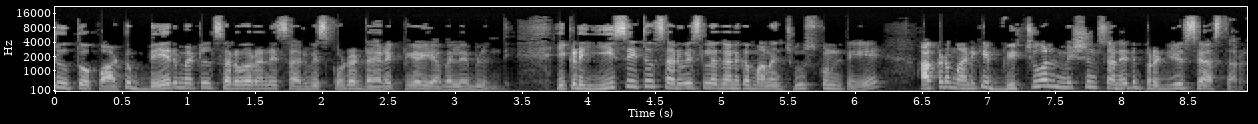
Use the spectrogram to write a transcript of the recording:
టూతో పాటు బేర్ మెటల్ సర్వర్ అనే సర్వీస్ కూడా డైరెక్ట్గా అవైలబుల్ ఉంది. ఇక్కడ ఈసీ టూ సర్వీస్లో కనుక మనం చూసుకుంటే అక్కడ మనకి విర్చువల్ మిషన్స్ అనేది ప్రొడ్యూస్ చేస్తారు.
